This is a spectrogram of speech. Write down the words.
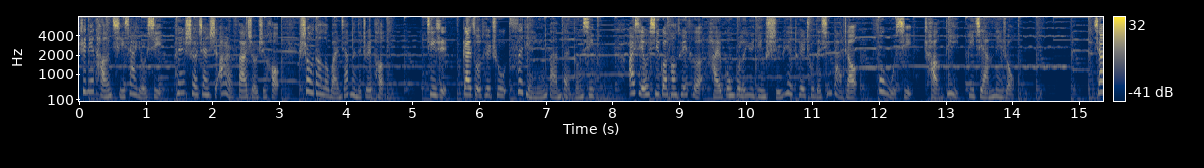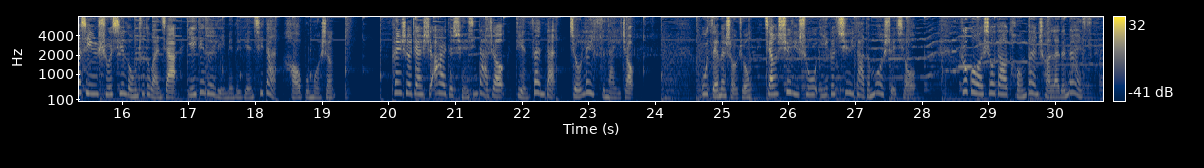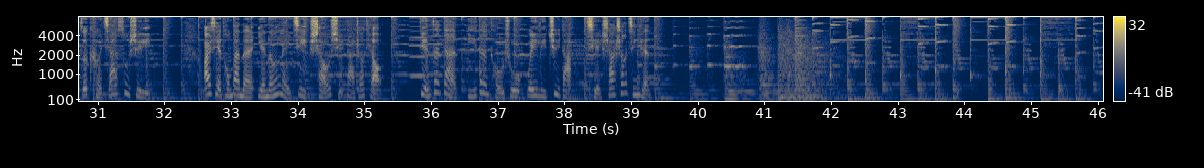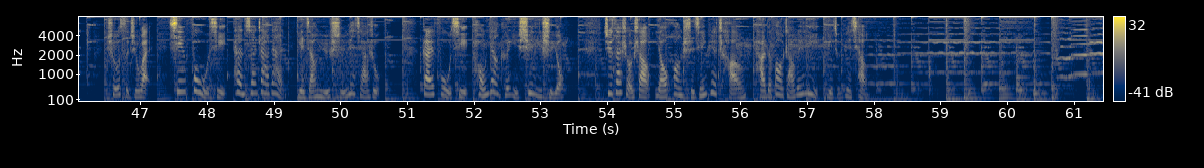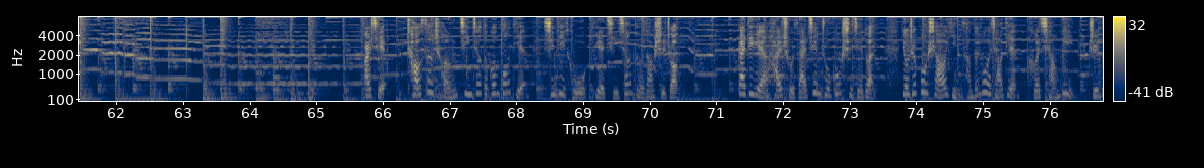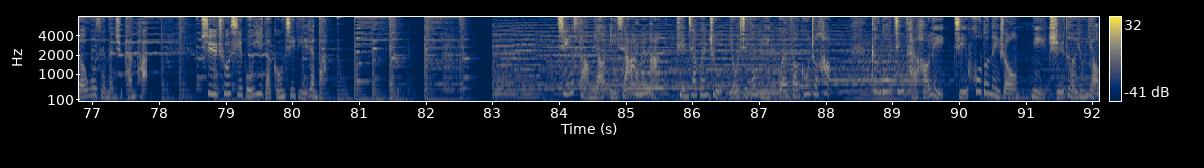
任天堂旗下游戏《喷射战士二》发售之后，受到了玩家们的追捧。近日，该作推出4.0版本更新，而且游戏官方推特还公布了预定十月推出的新大招、副武器、场地、BGM 内容。相信熟悉《龙珠》的玩家一定对里面的元气弹毫不陌生。《喷射战士二》的全新大招点赞弹就类似那一招，乌贼们手中将蓄力出一个巨大的墨水球，如果收到同伴传来的 Nice，则可加速蓄力。而且同伴们也能累计少许大招条，点赞弹一旦投出，威力巨大且杀伤惊人。除此之外，新副武器碳酸炸弹也将于十月加入。该副武器同样可以蓄力使用，举在手上摇晃时间越长，它的爆炸威力也就越强。而且，潮色城近郊的观光点新地图也即将得到时装。该地点还处在建筑工事阶段，有着不少隐藏的落脚点和墙壁，值得乌贼们去攀爬，去出其不意的攻击敌人吧。请扫描以下二维码，添加关注“游戏风云”官方公众号，更多精彩好礼及互动内容，你值得拥有。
